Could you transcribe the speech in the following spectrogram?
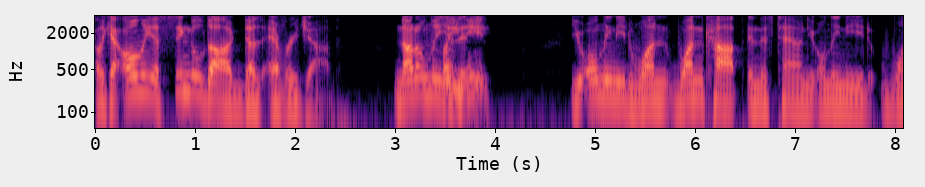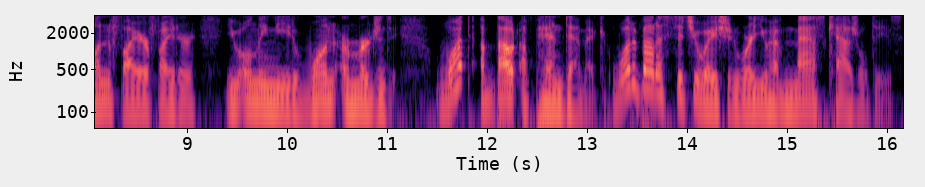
like only a single dog does every job. Not only is it need. You only need one one cop in this town, you only need one firefighter, you only need one emergency. What about a pandemic? What about a situation where you have mass casualties?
